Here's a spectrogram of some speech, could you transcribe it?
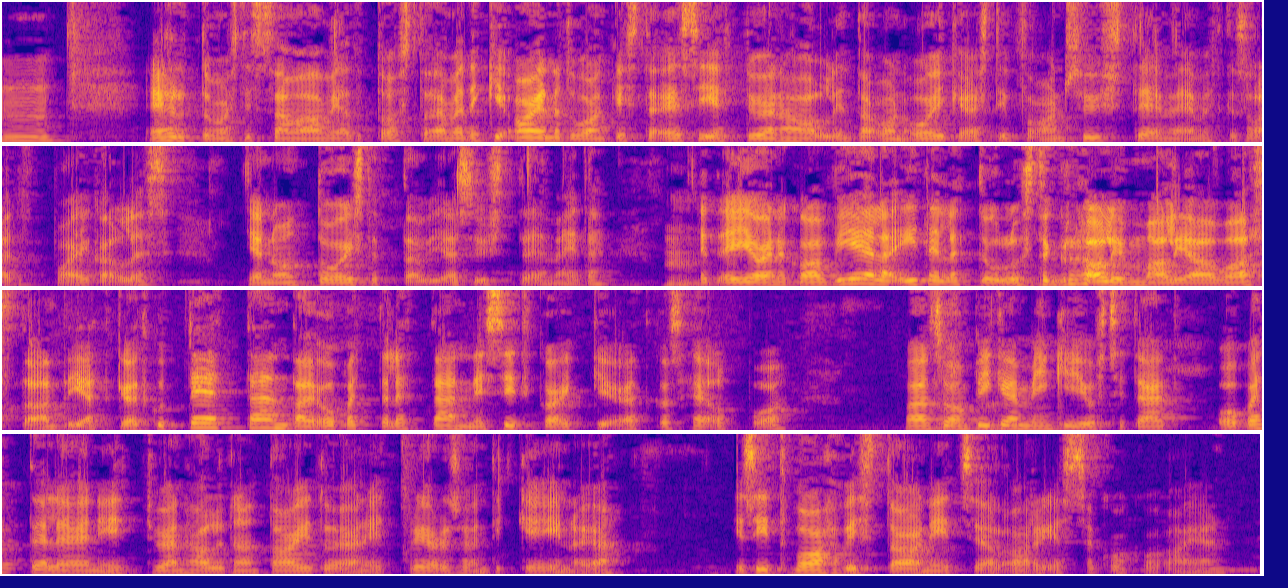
Mm, ehdottomasti samaa mieltä tuosta. Ja mä jotenkin aina tuonkin sitä esiin, että työnhallinta on oikeasti vaan systeemejä, mitkä sä laitat paikalle. Ja ne on toistettavia systeemeitä. Mm. Että ei ole ainakaan vielä itselle tullut sitä graalin vastaan, tiedätkö, että kun teet tämän tai opettelet tämän, niin sit kaikki on jatkos helppoa. Vaan se on pikemminkin just sitä, että opettelee niitä työnhallinnan taitoja, niitä priorisointikeinoja, ja sitten vahvistaa niitä siellä arjessa koko ajan.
